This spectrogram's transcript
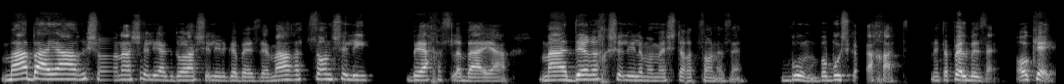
מה הבעיה הראשונה שלי, הגדולה שלי לגבי זה? מה הרצון שלי ביחס לבעיה? מה הדרך שלי לממש את הרצון הזה? בום, בבושקה אחת. נטפל בזה. אוקיי,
